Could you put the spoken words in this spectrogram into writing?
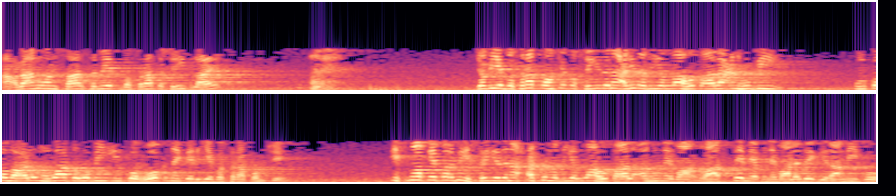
اعلان و انصار سمیت بسرا تشریف لائے۔ جب یہ بسرا پہنچے تو سیدنا علی رضی اللہ تعالی عنہ بھی ان کو معلوم ہوا تو وہ بھی ان کو روکنے کے لیے بسرا پہنچے۔ اس موقع پر بھی سیدنا حسن رضی اللہ تعالی عنہ نے راستے میں اپنے والد گرامی کو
